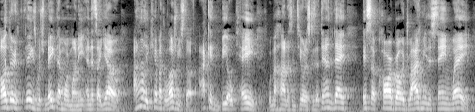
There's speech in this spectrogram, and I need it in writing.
other things which make them more money and it's like yo i don't really care about the luxury stuff i could be okay with my hondas and toyotas because at the end of the day it's a car bro it drives me the same way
